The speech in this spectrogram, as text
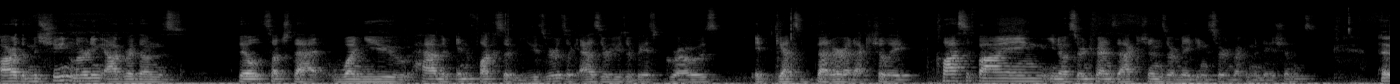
are the machine learning algorithms built such that when you have an influx of users, like as your user base grows, it gets better at actually classifying, you know, certain transactions or making certain recommendations? Uh,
